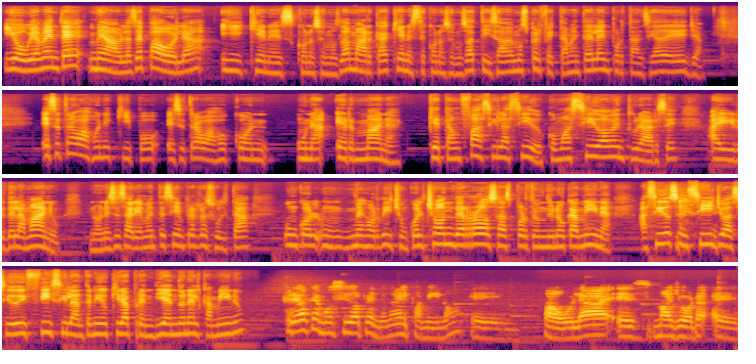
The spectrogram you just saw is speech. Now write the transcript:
Y obviamente me hablas de Paola y quienes conocemos la marca, quienes te conocemos a ti, sabemos perfectamente de la importancia de ella. Ese trabajo en equipo, ese trabajo con una hermana, ¿qué tan fácil ha sido? ¿Cómo ha sido aventurarse a ir de la mano? No necesariamente siempre resulta un, mejor dicho, un colchón de rosas por donde uno camina. ¿Ha sido sencillo? ¿Ha sido difícil? ¿Han tenido que ir aprendiendo en el camino? Creo que hemos ido aprendiendo en el camino. Eh, Paola es mayor, eh,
